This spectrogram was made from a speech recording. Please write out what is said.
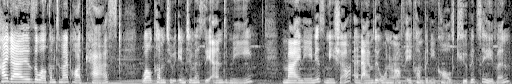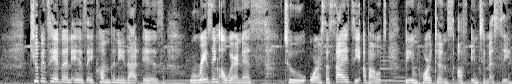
Hi, guys, welcome to my podcast. Welcome to Intimacy and Me. My name is Misha, and I am the owner of a company called Cupid's Haven. Cupid's Haven is a company that is raising awareness to our society about the importance of intimacy.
